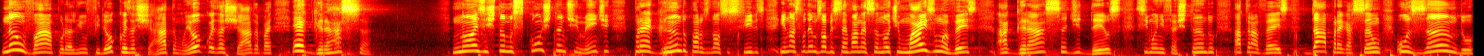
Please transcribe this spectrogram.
Não vá por ali o filho, ô oh, coisa chata, mãe, ô oh, coisa chata, pai. É graça. Nós estamos constantemente pregando para os nossos filhos e nós podemos observar nessa noite mais uma vez a graça de Deus se manifestando através da pregação, usando,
